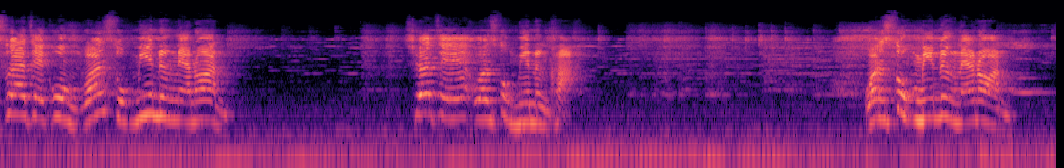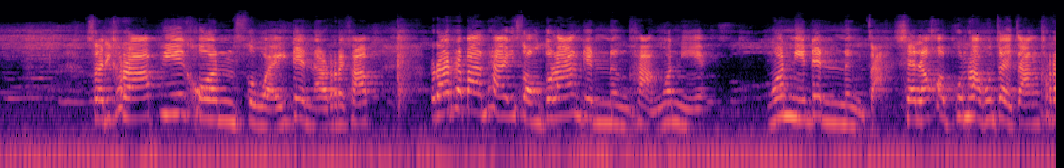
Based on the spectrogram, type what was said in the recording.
เสื้อเจกุ้งวันศุกร์มีหนึ่งแน่นอน เชื่อเจวันศุกร์มีหนึ่งค่ะ วันศุกร์มีหนึ่งแน่นอน สวัสดีครับ พี่คนสวยเด่นอะไรครับ รัฐบาลไทยสองตัวล่างเด่นหนึ่งค่ะงวดนี้ งวดนี้เด่นหนึ่งจ้ะแชร์แล้วขอบคุณค่ะคุณใจอยจังใคร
